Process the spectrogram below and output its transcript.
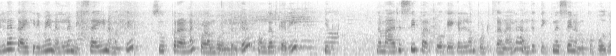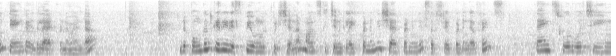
எல்லா காய்கறியுமே நல்லா மிக்ஸ் ஆகி நமக்கு சூப்பரான குழம்பு வந்திருக்கு. பொங்கல் கறி இது நம்ம அரிசி பருப்பு வகைகள்லாம் போட்டிருக்கனால அந்த திக்னஸ்ஸே நமக்கு போதும். தேங்காய் இதில் ஆட் பண்ண வேண்டாம். இந்த பொங்கல் கறி ரெசிபி உங்களுக்கு பிடிச்சேன்னா மால்ஸ் கிச்சனுக்கு லைக் பண்ணுங்கள் ஷேர் பண்ணுங்கள் சப்ஸ்கிரைப் பண்ணுங்கள் ஃப்ரெண்ட்ஸ் தேங்க்ஸ் ஃபார் வாட்சிங்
